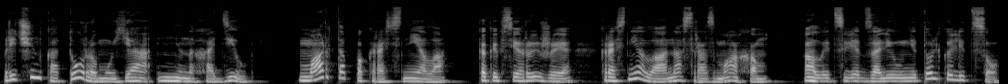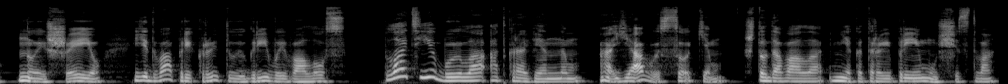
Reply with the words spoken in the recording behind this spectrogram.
причин которому я не находил. Марта покраснела. Как и все рыжие, краснела она с размахом. Алый цвет залил не только лицо, но и шею, едва прикрытую гривой волос. Платье было откровенным, а я высоким, что давало некоторые преимущества.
